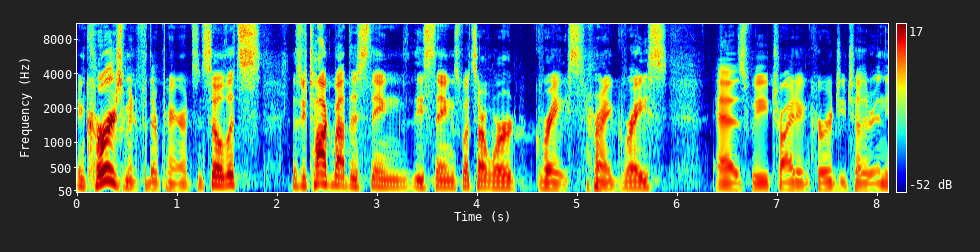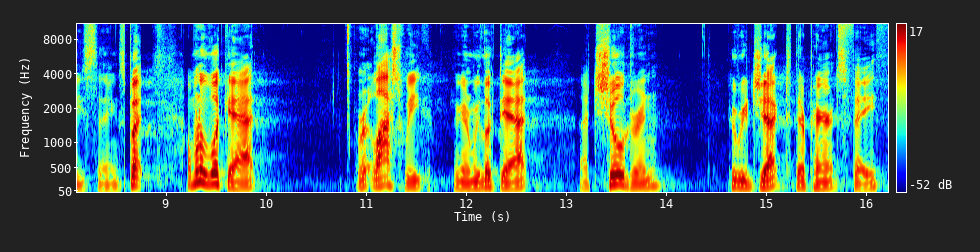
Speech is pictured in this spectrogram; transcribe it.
encouragement for their parents. And so let's, as we talk about this thing, these things, what's our word? Grace, right? Grace as we try to encourage each other in these things. But I want to look at, last week, again, we looked at uh, children who reject their parents' faith.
